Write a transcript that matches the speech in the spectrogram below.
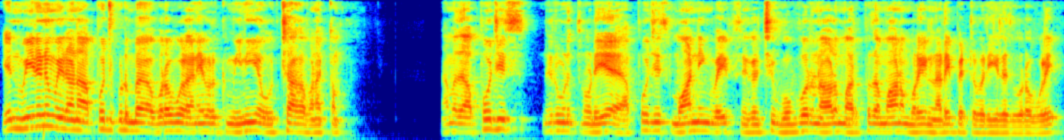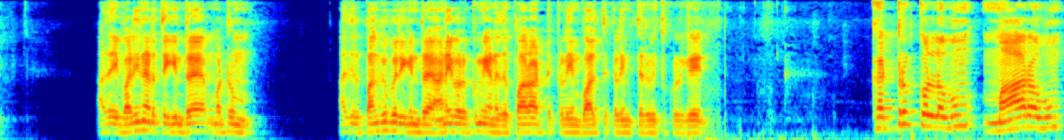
என் உயிரினும் உயிரான அப்போஜி குடும்ப உறவுகள் அனைவருக்கும் இனிய உற்சாக வணக்கம். நமது அப்போஜிஸ் நிறுவனத்தினுடைய அப்போஜிஸ் மார்னிங் வைப்ஸ் நிகழ்ச்சி ஒவ்வொரு நாளும் அற்புதமான முறையில் நடைபெற்று வருகிறது உறவுகளே. அதை வழிநடத்துகின்ற மற்றும் அதில் பங்கு பெறுகின்ற அனைவருக்கும் எனது பாராட்டுக்களையும் வாழ்த்துக்களையும் தெரிவித்துக் கொள்கிறேன். கற்றுக்கொள்ளவும் மாறவும்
